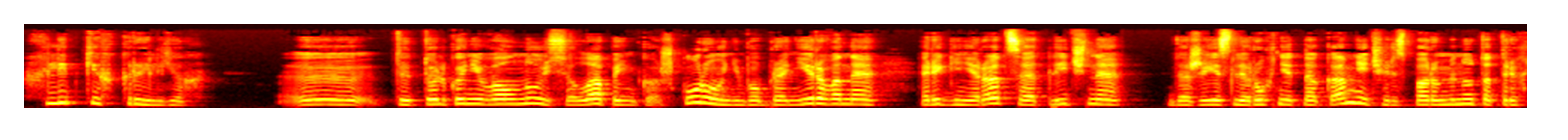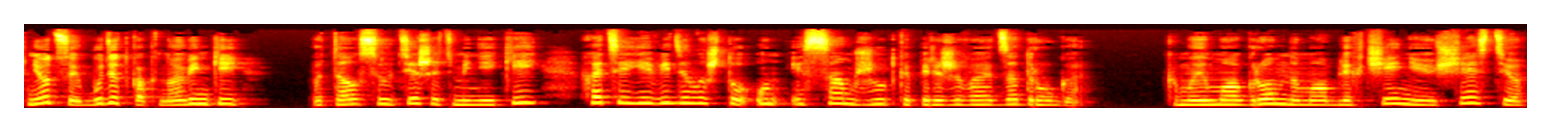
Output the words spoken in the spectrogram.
хлипких крыльях. «Э, ты только не волнуйся, лапонька, шкура у него бронированная, регенерация отличная, даже если рухнет на камни, через пару минут отряхнется и будет как новенький». Пытался утешить меня Кей, хотя я видела, что он и сам жутко переживает за друга. К моему огромному облегчению и счастью,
